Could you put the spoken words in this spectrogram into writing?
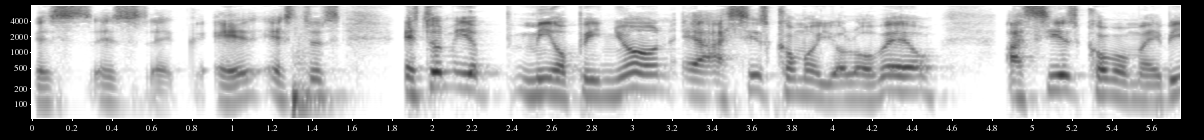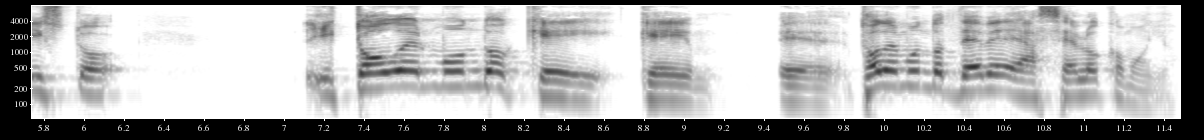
Es, eh, eh, esto es, esto es mi, mi, opinión, eh, así es como yo lo veo, así es como me he visto. Y todo el mundo que, que eh, todo el mundo debe hacerlo como yo,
